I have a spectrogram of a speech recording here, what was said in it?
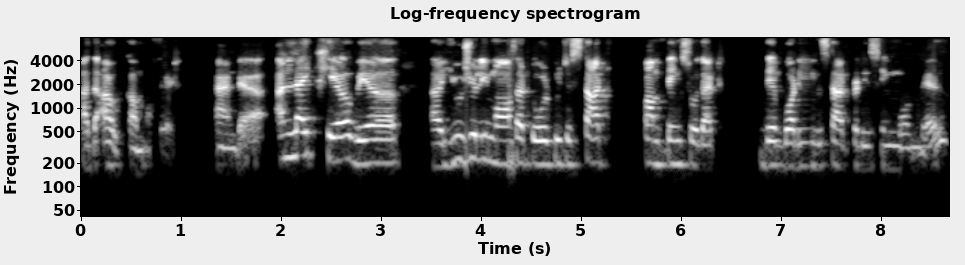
uh, the outcome of it. And uh, unlike here, where uh, usually moms are told to just start pumping so that their body will start producing more milk,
